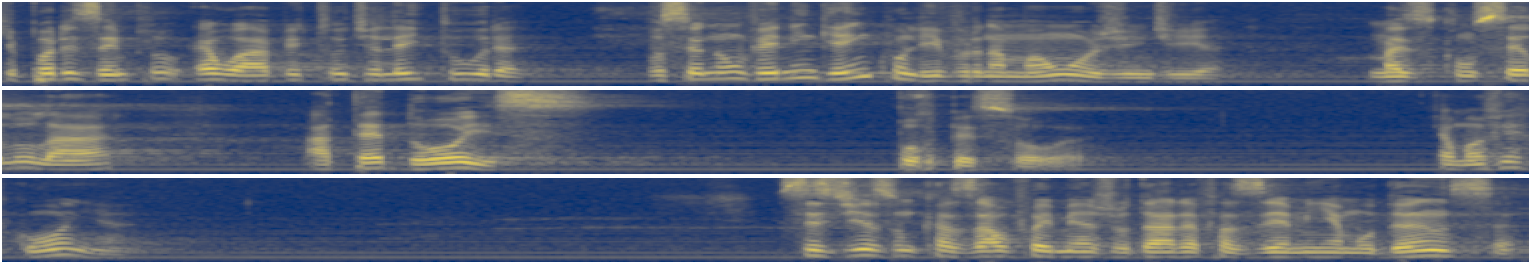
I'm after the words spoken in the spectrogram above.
que, por exemplo, é o hábito de leitura. Você não vê ninguém com livro na mão hoje em dia, mas com celular, até dois por pessoa. É uma vergonha. Esses dias um casal foi me ajudar a fazer a minha mudança.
